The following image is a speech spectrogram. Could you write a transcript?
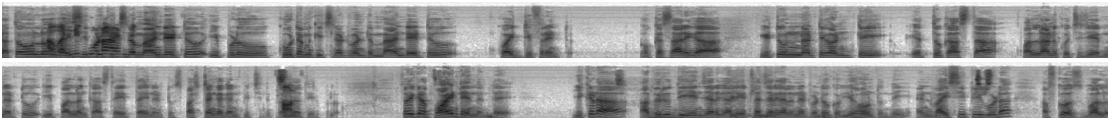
గతంలో ఇచ్చిన మ్యాండేట్ ఇప్పుడు కూటమికి ఇచ్చినటువంటి మ్యాండేట్ క్వైట్ డిఫరెంట్ ఒక్కసారిగా ఇటు ఉన్నటువంటి ఎత్తు కాస్త పల్లానికి వచ్చి చేరినట్టు ఈ పల్లం కాస్త ఎత్తైనట్టు స్పష్టంగా కనిపించింది ప్రజా తీర్పులో. సో ఇక్కడ పాయింట్ ఏంటంటే ఇక్కడ అభివృద్ధి ఏం జరగాలి ఎట్లా జరగాలి అనేటువంటి ఒక వ్యూహం ఉంటుంది. అండ్ వైసీపీ కూడా అఫ్ కోర్స్ వాళ్ళు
